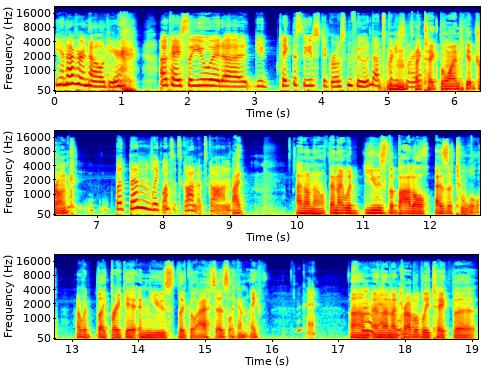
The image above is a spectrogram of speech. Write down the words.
You never know, dear. Okay, so you would uh you'd take the seeds to grow some food. That's pretty smart. I'd take the wine to get drunk. but then like once it's gone, it's gone. I I don't know. Then I would use the bottle as a tool. I would like break it and use the glass as like a knife. Okay. Um, not a and bad then I'd plan. probably take the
